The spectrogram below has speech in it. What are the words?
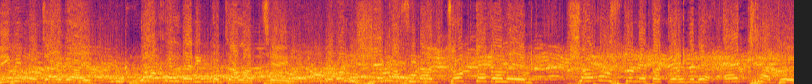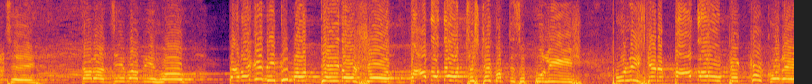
বিভিন্ন জায়গায় দখলদারিত্ব চালাচ্ছে এবং শেখ হাসিনার চোদ্দ দলের সমস্ত নেতা কর্মীরা একসাথ হয়েছে। তারা যেভাবে হোক তারাকে ইতিমধ্যে দর্শক বাধা দেওয়ার চেষ্টা করতেছে পুলিশ। পুলিশের বাধা উপেক্ষা করে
